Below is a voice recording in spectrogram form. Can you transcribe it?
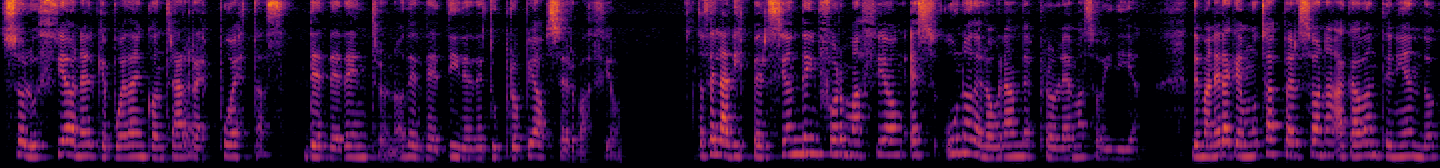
soluciones, que puedas encontrar respuestas desde dentro, ¿no? desde ti, desde tu propia observación. Entonces la dispersión de información es uno de los grandes problemas hoy día de manera que muchas personas acaban teniendo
